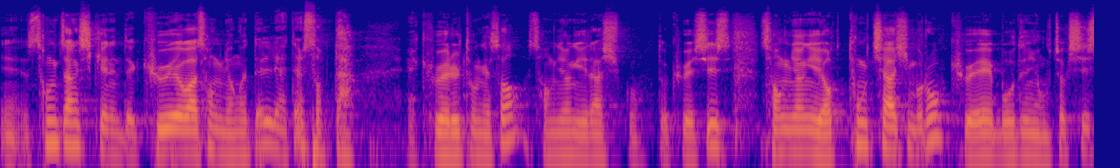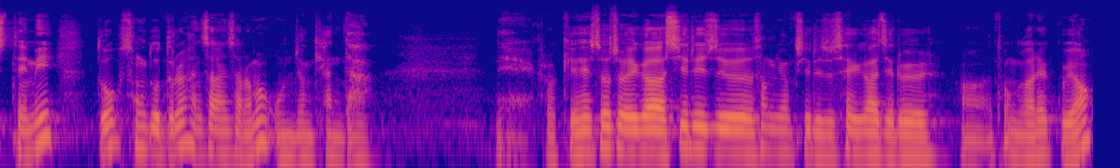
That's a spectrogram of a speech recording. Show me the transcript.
예, 성장시키는데 교회와 성령은 뗄래야 뗄 수 없다. 예, 교회를 통해서 성령이 일하시고 또 교회 시, 성령의 역통치하심으로 교회의 모든 영적 시스템이 또 성도들을 한 사람 한 사람을 온전케 한다. 네 그렇게 해서 저희가 시리즈 성령 시리즈 세 가지를 어, 통과를 했고요.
